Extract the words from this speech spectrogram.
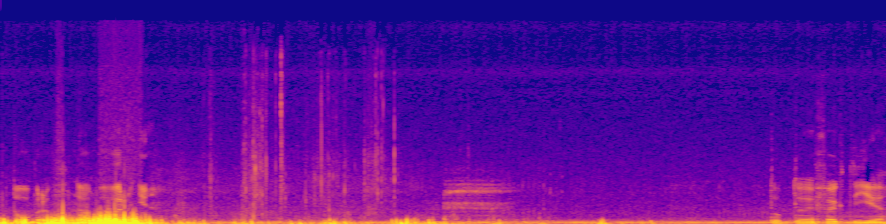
Добре, на поверхні. Тобто ефект є.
